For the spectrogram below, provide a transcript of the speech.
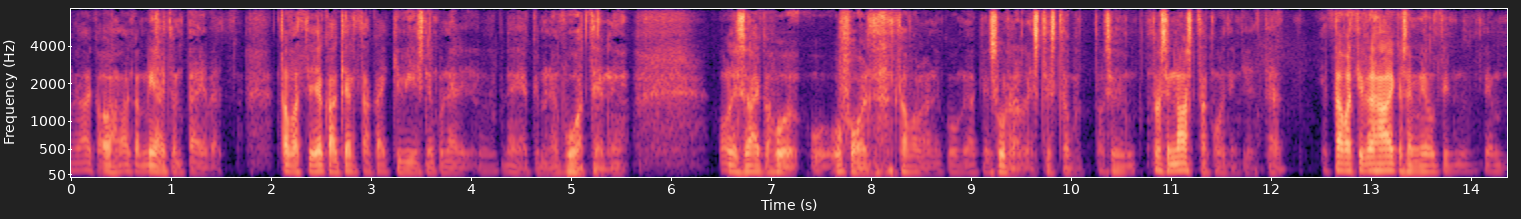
Oli aika, aika mieletön päivä. Tavattiin joka kertaa kaikki viisi niin kuin nel- 40 vuoteen, niin oli se aika hu- tavallaan niin kuin melkein surrealistista, mutta tosi, tosi nasta kuitenkin. Että, ja tavattiin vähän aikaisemmin, oltiin, oltiin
